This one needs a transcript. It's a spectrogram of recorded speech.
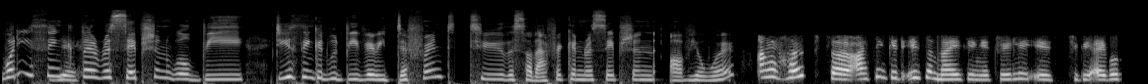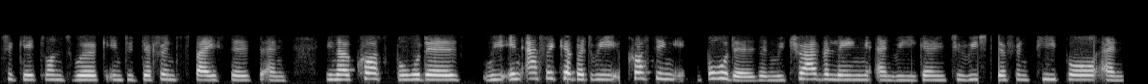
What do you think yes. the reception will be? Do you think it would be very different to the South African reception of your work? I hope so. I think it is amazing. It really is to be able to get one's work into different spaces and, you know, cross borders. We're in Africa, but we're crossing borders and we're traveling and we're going to reach different people. And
